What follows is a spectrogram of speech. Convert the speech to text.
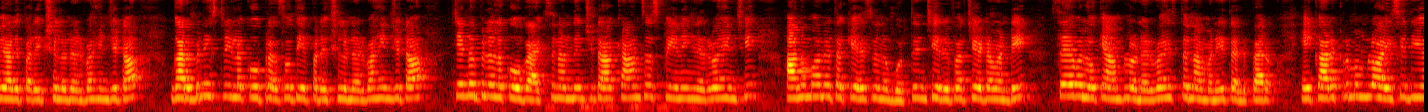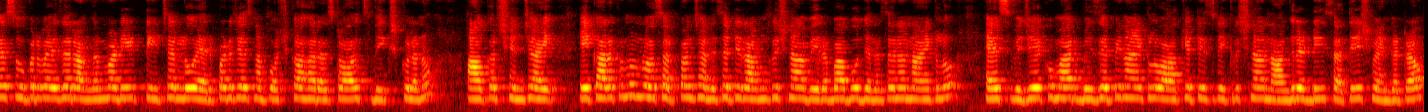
వ్యాధి పరీక్షలు నిర్వహించుట గర్భిణీ స్త్రీలకు ప్రసూతి పరీక్షలు నిర్వహించుట చిన్నపిల్లలకు వ్యాక్సిన్ అందించుట క్యాన్సర్ స్క్రీనింగ్ నిర్వహించి అనుమానిత కేసులను గుర్తించి రిఫర్ చేయడం వంటి సేవలు క్యాంపులో నిర్వహిస్తున్నామని తెలిపారు. ఈ కార్యక్రమంలో ఐసీడీఎస్ సూపర్వైజర్ అంగన్వాడీ టీచర్లు ఏర్పాటు చేసిన పోషకాహార స్టాల్స్ వీక్షకులను ఆకర్షించాయి. ఈ కార్యక్రమంలో సర్పంచ్ అనిశెట్టి రామకృష్ణ వీరబాబు జనసేన నాయకులు ఎస్ విజయకుమార్ బీజేపీ నాయకులు ఆకెట్టి శ్రీకృష్ణ నాగిరెడ్డి సతీష్ వెంకట్రావు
